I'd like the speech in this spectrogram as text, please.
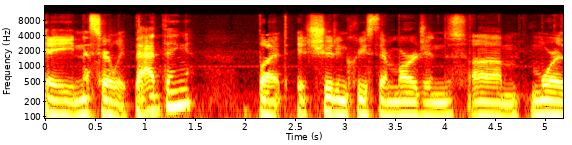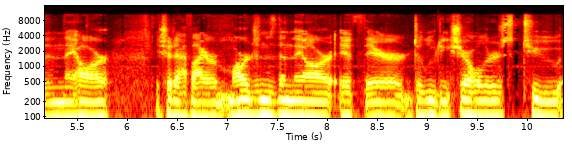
a necessarily bad thing, but it should increase their margins um, more than they are. They should have higher margins than they are if they're diluting shareholders to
